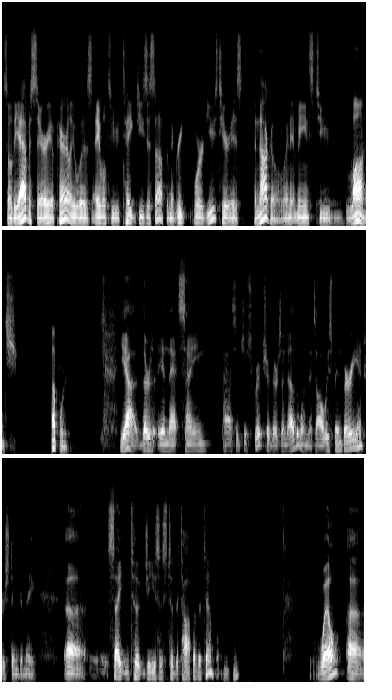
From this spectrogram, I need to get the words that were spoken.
So the adversary apparently was able to take Jesus up. And the Greek word used here is anago, and it means to Mhm. launch upward. Yeah, there's in that same passage of scripture. There's another one that's always been very interesting to me. Uh, Satan took Jesus to the top of the temple. Mhm. Well, uh,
